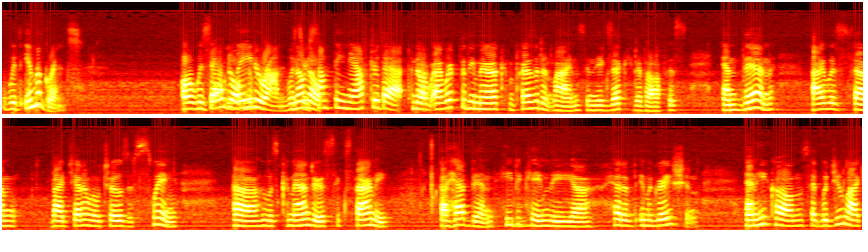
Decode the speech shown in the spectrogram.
with immigrants. Or was that Oh, no, no. later on? Was No, there something after that? No, I worked for the American President Lines in the executive office, and then I was um, by General Joseph Swing, uh, who was commander of Sixth Army. I had been. He became the uh, head of immigration, and he called and said, "Would you like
